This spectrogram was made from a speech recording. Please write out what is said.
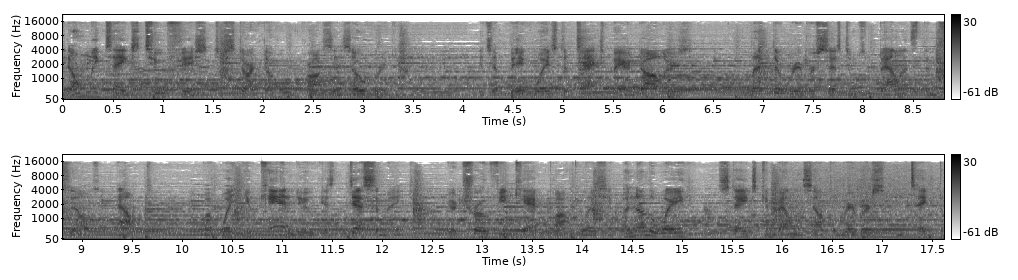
It only takes two fish to start the whole process over again. It's a big waste of taxpayer dollars. Let the river systems balance themselves out. But what you can do is decimate your trophy cat population. Another way states can balance out the rivers and take the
